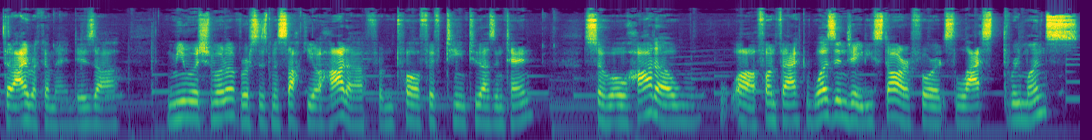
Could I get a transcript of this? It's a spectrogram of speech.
that I recommend is uh, Mima Shimoda versus Misaki Ohata from 12-15-2010. So Ohata, uh, fun fact, was in JD Star for its last three months.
